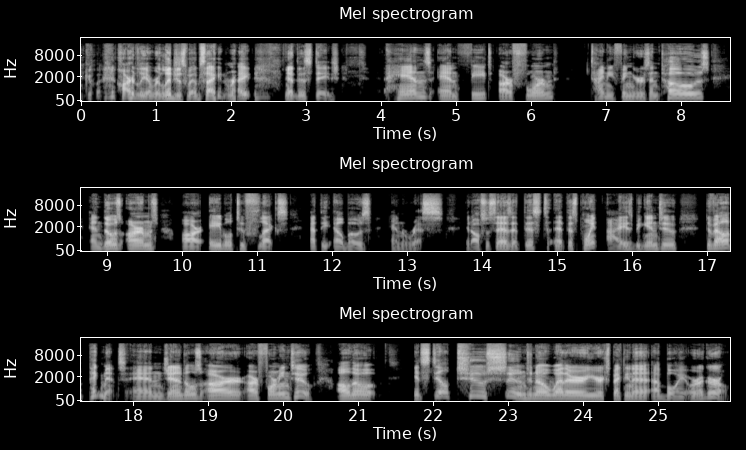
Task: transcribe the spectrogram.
hardly a religious website right at this stage hands and feet are formed tiny fingers and toes and those arms are able to flex at the elbows and wrists. It also says at this at this point, eyes begin to develop pigment and genitals are are forming too. Although it's still too soon to know whether you're expecting a, a boy or a girl.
